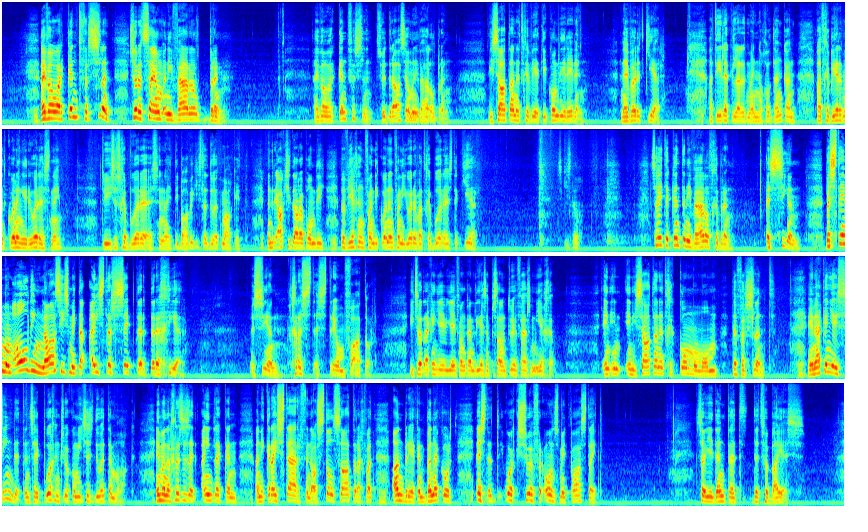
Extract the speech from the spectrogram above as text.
Hy wou haar kind verslind sodat sy hom in die wêreld bring. Hy wou haar kind verslind sodra sy hom in die wêreld bring. Die Satan het geweet hier kom die redding en hy wou dit keer. Natuurlik laat dit my nogal dink aan wat gebeur het met koning Herodes, nê? Nee? Toe Jesus gebore is en hy die babetjies laat doodmaak het. In reaksie daarop om die beweging van die koning van die Jode wat gebore is te keer. Ekskuus tog. Sy het 'n kind in die wêreld gebring, 'n seun, bestem om al die nasies met 'n eysterscepter te regeer. 'n Seun, Christus, triomfator. Iets wat ek en jy jy van kan lees in Psalm 2 vers 9. En en en die Satan het gekom om hom te verslind. En ek en jy sien dit in sy pogings ook om Jesus dood te maak. En wanneer Christus uiteindelik in aan die kruis sterf en daar stil Saterdag wat aanbreek en binnekort is dit ook so vir ons met Paastyd. Sou jy dink dat dit verby is?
